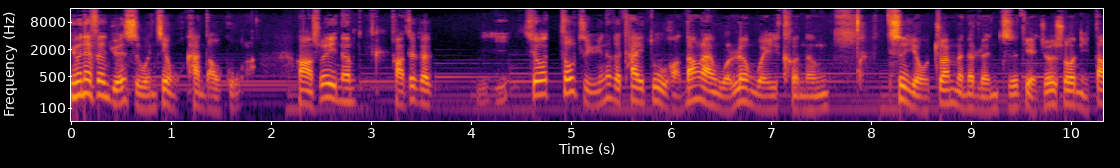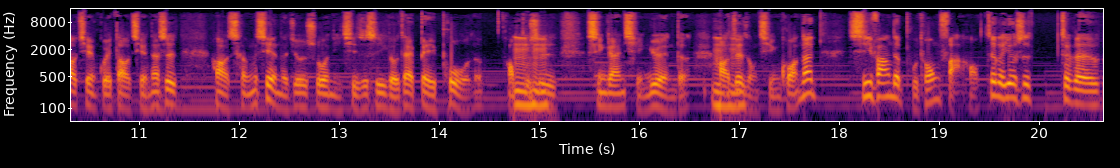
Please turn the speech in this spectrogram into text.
因为那份原始文件我看到过了。啊，所以呢，好这个。你说周子瑜那个态度哈，当然我认为可能是有专门的人指点，就是说你道歉归道歉，但是好呈现的就是说你其实是一个在被迫的，好不是心甘情愿的，好这种情况。那西方的普通法哈，这个又是这个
